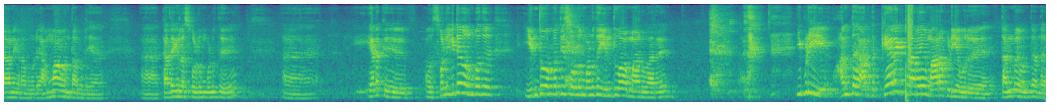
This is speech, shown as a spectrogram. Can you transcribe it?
ஜானகிராமனுடைய அம்மா வந்தாளுடைய கதைகளை சொல்லும் பொழுது எனக்கு அவர் சொல்லிக்கிட்டே வரும்போது இந்துவை பற்றி சொல்லும் பொழுது இந்துவாக மாறுவார். இப்படி அந்த அந்த கேரக்டராகவே மாறக்கூடிய ஒரு தன்மை வந்து அந்த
